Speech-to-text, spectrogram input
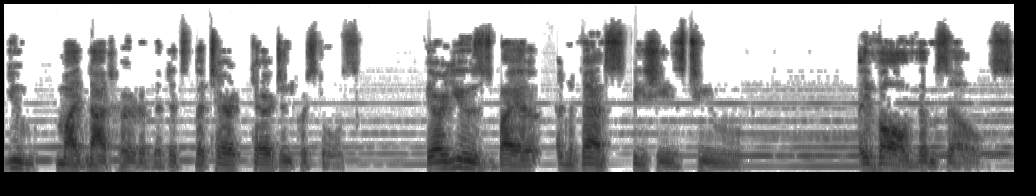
You might not heard of it. It's the ter- crystals. They are used by a, an advanced species to evolve themselves.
